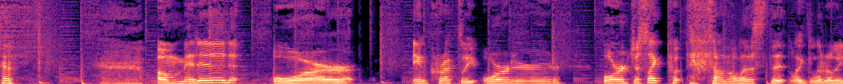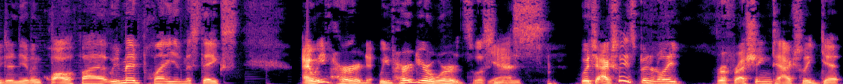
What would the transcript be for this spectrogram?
have omitted or incorrectly ordered or just like put things on the list that like literally didn't even qualify. We've made plenty of mistakes and we've heard, we've heard your words, listeners, Yes. which actually it's been really refreshing to actually get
